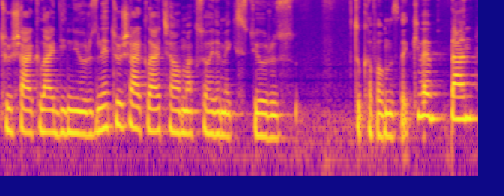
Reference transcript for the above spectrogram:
tür şarkılar dinliyoruz, ne tür şarkılar çalmak, söylemek istiyoruz kafamızdaki ve ben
